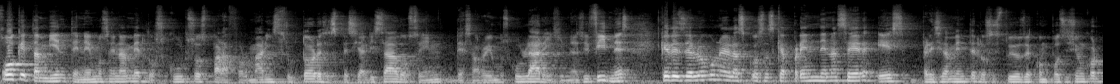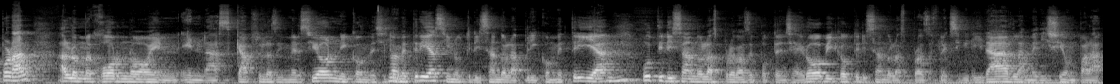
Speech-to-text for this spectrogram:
o que también tenemos en AMED los cursos para formar instructores especializados en desarrollo muscular, en gimnasio y fitness, que desde luego una de las cosas que aprenden a hacer es precisamente los estudios de composición corporal, a lo mejor no en, las cápsulas de inmersión ni con densitometría, sino utilizando la plicometría, utilizando las pruebas de potencia aeróbica, utilizando las pruebas de flexibilidad, la medición para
